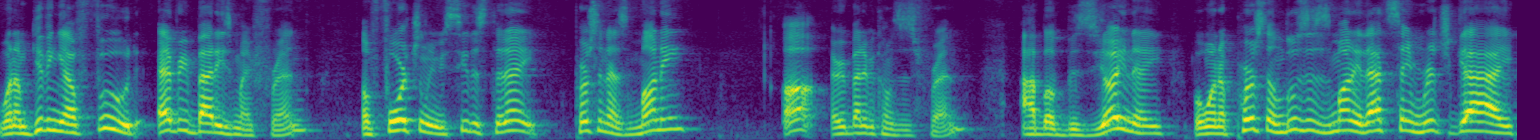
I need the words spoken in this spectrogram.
when I'm giving out food, everybody's my friend. Unfortunately, we see this today. Person has money, oh, everybody becomes his friend. But when a person loses his money, that same rich guy,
